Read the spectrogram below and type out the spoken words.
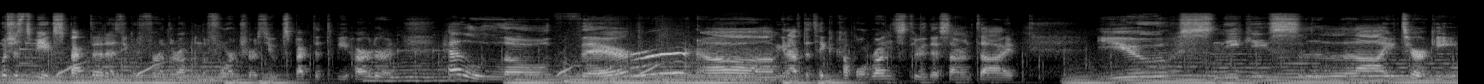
which is to be expected. As you get further up in the fortress, you expect it to be harder. And hello there. Oh, I'm gonna have to take a couple runs through this, aren't I? You sneaky sly turkey.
